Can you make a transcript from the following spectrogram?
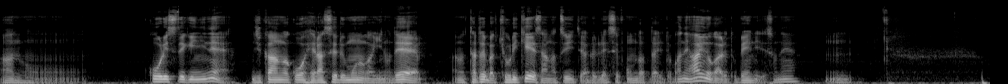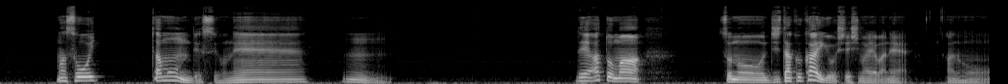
あのー効率的にね、時間がこう減らせるものがいいので、あの、例えば距離計算がついてあるレセコンだったりとかね、ああいうのがあると便利ですよね。うん。まあそういったもんですよね。うん。で、あとまあ、その自宅開業してしまえばね、あの、も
